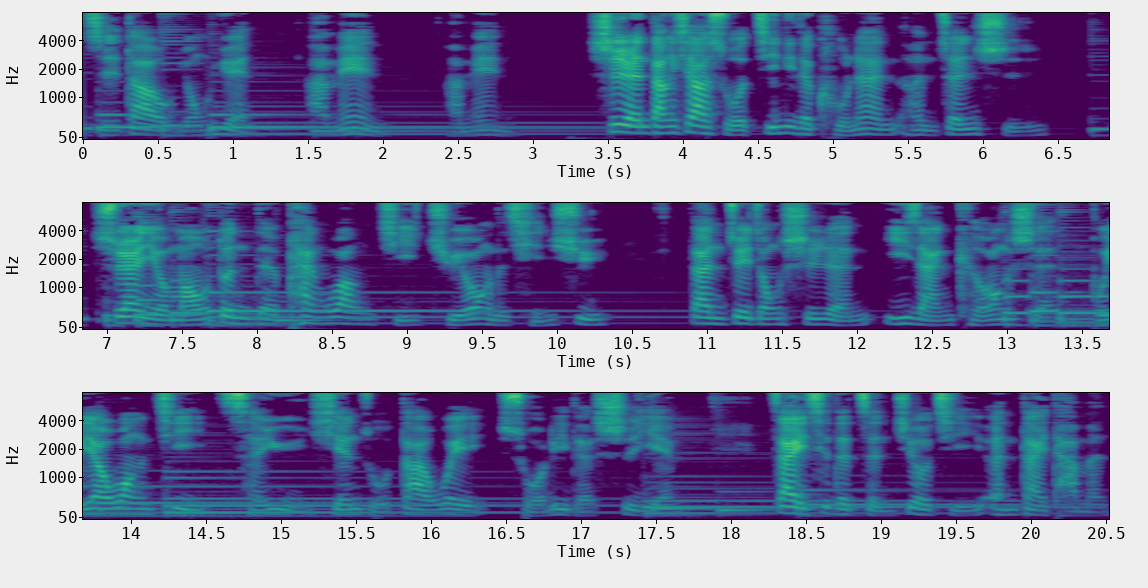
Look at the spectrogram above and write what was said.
直到永远。阿门，阿门。诗人当下所经历的苦难很真实，虽然有矛盾的盼望及绝望的情绪，但最终诗人依然渴望神不要忘记曾与先祖大卫所立的誓言，再一次的拯救及恩待他们。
